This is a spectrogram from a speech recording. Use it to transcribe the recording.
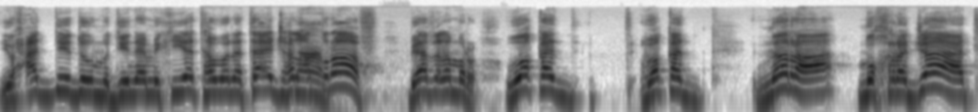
يحدد ديناميكيتها ونتائجها نعم. الأطراف بهذا الأمر، وقد وقد نرى مخرجات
